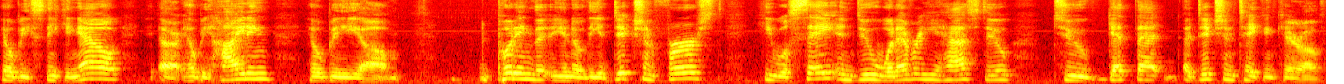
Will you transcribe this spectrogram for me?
He'll be sneaking out. Uh, he'll be hiding. He'll be um, putting the you know the addiction first. He will say and do whatever he has to to get that addiction taken care of.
